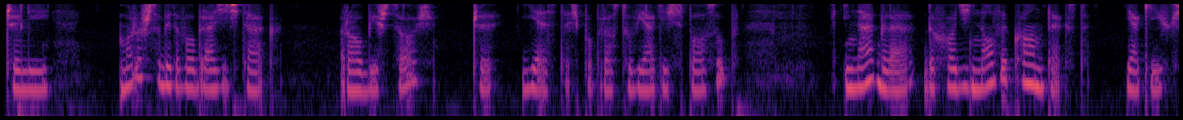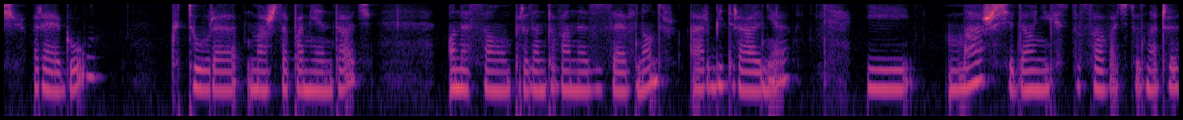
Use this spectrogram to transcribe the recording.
Czyli możesz sobie to wyobrazić tak: robisz coś, czy jesteś po prostu w jakiś sposób, i nagle dochodzi nowy kontekst jakichś reguł, które masz zapamiętać. One są prezentowane z zewnątrz, arbitralnie, i masz się do nich stosować. To znaczy,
